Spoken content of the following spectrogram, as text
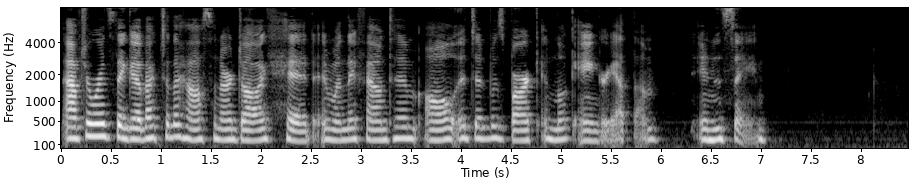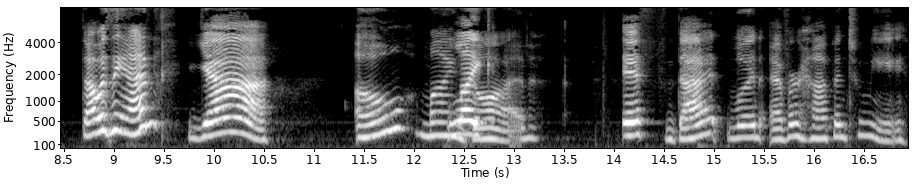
Afterwards, they go back to the house and our dog hid, and when they found him, all it did was bark and look angry at them. Insane. that was the end? Yeah! Oh my Like- god. If that would ever happen to me,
